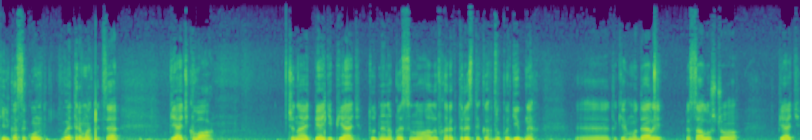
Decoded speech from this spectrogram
кілька секунд витримати, це 5 ква. Чи навіть 5,5. Тут не написано, але в характеристиках до подібних е, таких моделей писало, що 5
